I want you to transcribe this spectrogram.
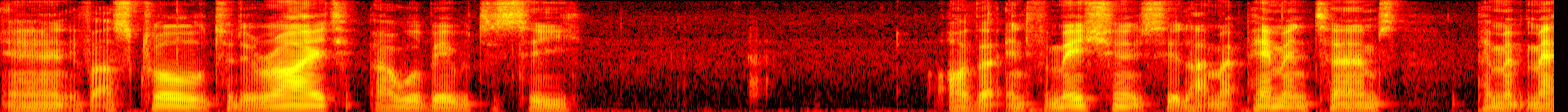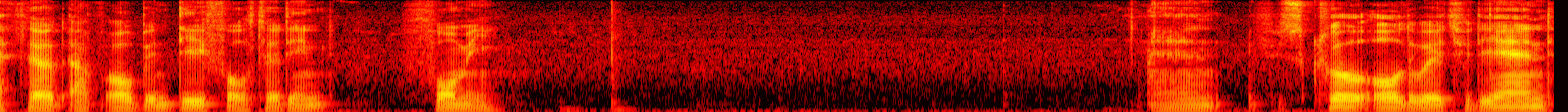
and if I scroll to the right I will be able to see other information. See like my payment terms payment method have all been defaulted in for me. And if you scroll all the way to the end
